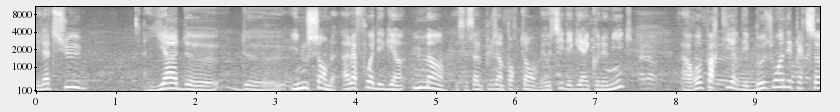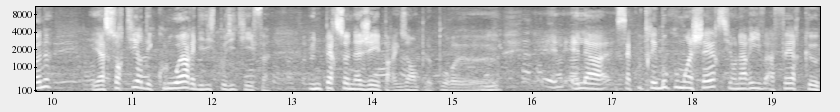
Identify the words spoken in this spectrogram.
Et là-dessus, il y a de, de, il nous semble, à la fois des gains humains, et c'est ça le plus important, mais aussi des gains économiques à repartir des besoins des personnes et à sortir des couloirs et des dispositifs. Une personne âgée, par exemple, pour, euh, elle, a, ça coûterait beaucoup moins cher si on arrive à faire qu'il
